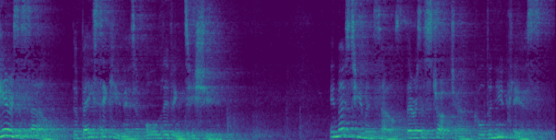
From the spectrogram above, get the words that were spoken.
Here is a cell, the basic unit of all living tissue. In most human cells, there is a structure called the nucleus.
